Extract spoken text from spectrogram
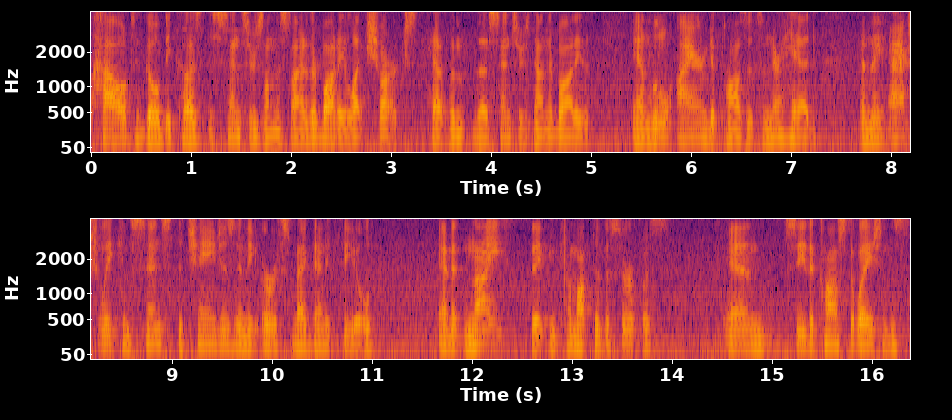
how to go because the sensors on the side of their body, like sharks, have the, the sensors down their body and little iron deposits in their head, and they actually can sense the changes in the Earth's magnetic field. And at night, they can come up to the surface and see the constellations.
